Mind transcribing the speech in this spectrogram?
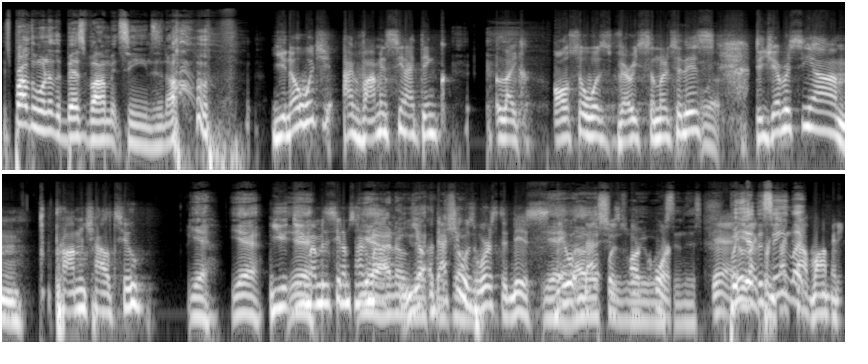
it's probably one of the best vomit scenes in all. Of, You know which I vomit scene I think like also was very similar to this. What? Did you ever see um Problem Child Two? Yeah, yeah. You do you remember the scene I'm talking Yeah, I about? know exactly what that shit was worse than this. Yeah, They that that shit was was way worse than this. Yeah, But yeah, like the scene, like- vomiting.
